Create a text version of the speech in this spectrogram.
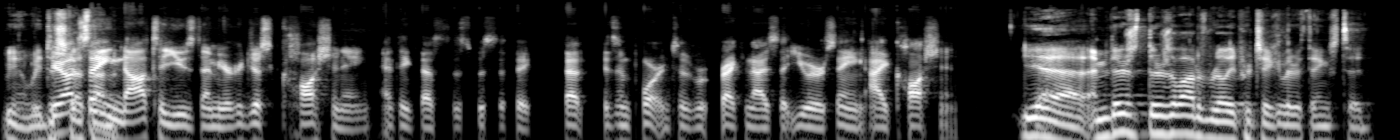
you know, we discussed. You're not saying not to use them. You're just cautioning. I think that's the specific. That it's important to recognize that you are saying I caution. Yeah, I mean, there's there's a lot of really particular things to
